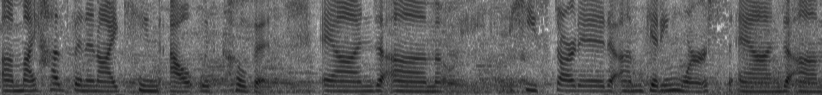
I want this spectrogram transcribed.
um, my husband and I came out with COVID, and um, he started um, getting worse and um,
